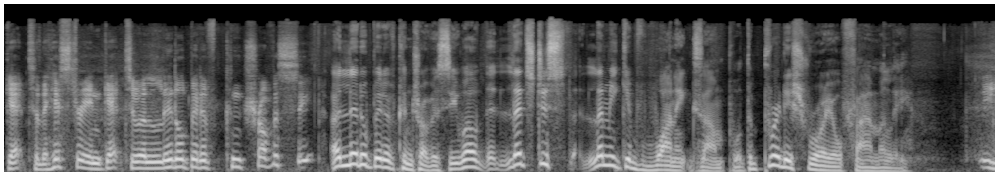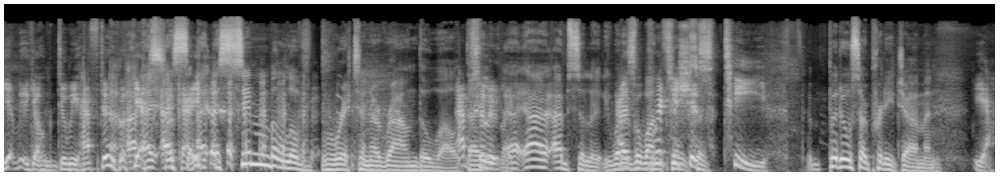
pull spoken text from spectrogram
get to the history and get to a little bit of controversy. A little bit of controversy. Well, let's just let me give one example. The British royal family. Yeah, do we have to? yes. a, okay. a- a symbol of Britain around the world. Absolutely. uh, uh, absolutely. as Whatever one British thinks as of, tea. but also pretty German. Yeah.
